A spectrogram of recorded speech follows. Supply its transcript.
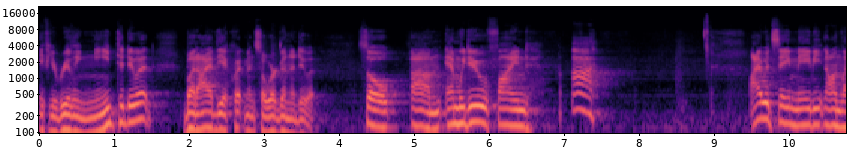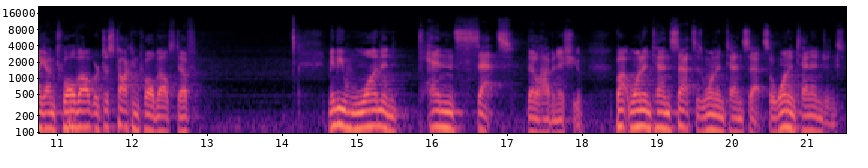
if you really need to do it, but I have the equipment, so we're going to do it. So, um, and we do find, uh, I would say maybe on like on 12 valve, we're just talking 12 valve stuff. Maybe one in 10 sets that'll have an issue. But one in 10 sets is one in 10 sets. So one in 10 engines.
